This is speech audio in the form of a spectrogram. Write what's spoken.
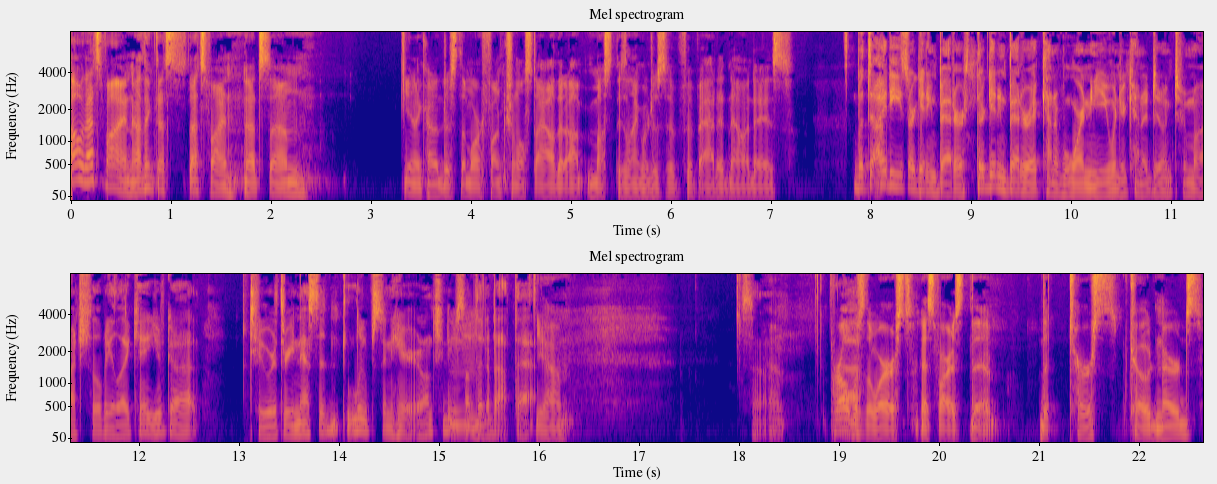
Oh, that's fine. I think that's that's fine. That's um, you know, kind of just the more functional style that uh, most of these languages have, have added nowadays. But the IDs are getting better. They're getting better at kind of warning you when you're kind of doing too much. They'll be like, "Hey, you've got two or three nested loops in here. Why don't you do something about that?" Yeah, So Perl was the worst as far as the the terse code nerds.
